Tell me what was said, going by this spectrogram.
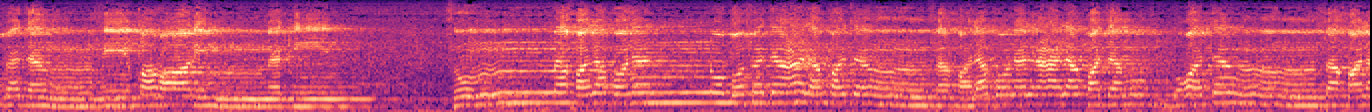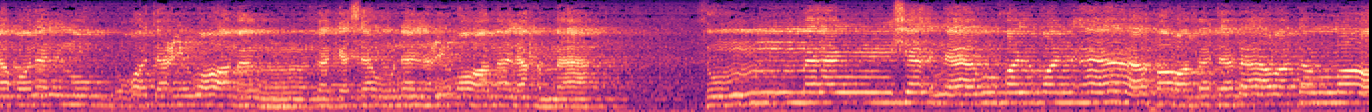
نطفة في قرار مكين. ثم خلقنا النطفة علقة فخلقنا العلقة مضغة فخلقنا المضغة عظاما فكسونا العظام لحما. ثم أنشأناه خلقا آخر فتبارك الله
